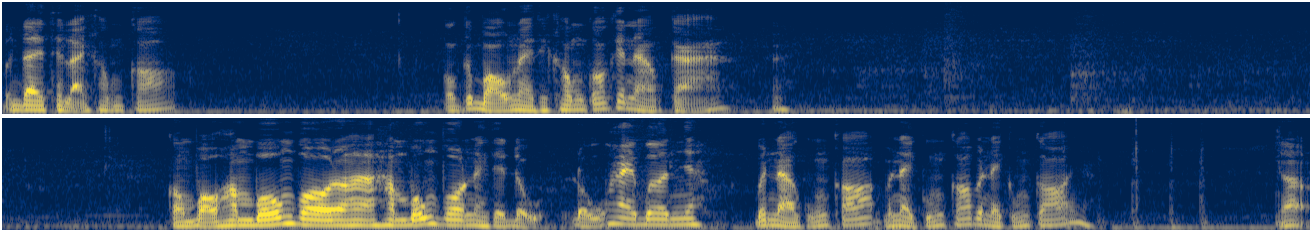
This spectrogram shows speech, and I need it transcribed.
bên đây thì lại không có. Còn cái bộ này thì không có cái nào cả, ha. còn bộ 24V 24V này thì đủ đủ hai bên nha. Bên nào cũng có, bên này cũng có, bên này cũng có nha. Đó.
